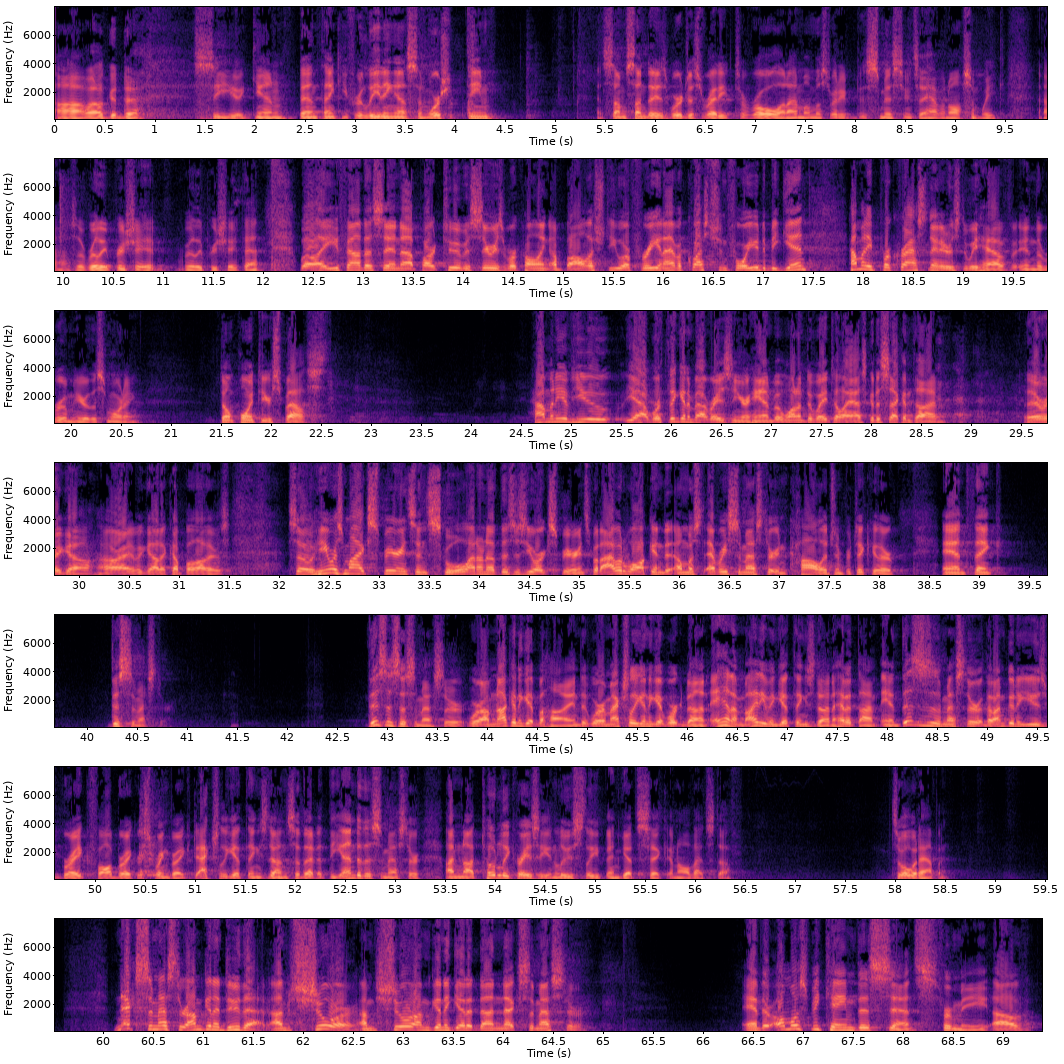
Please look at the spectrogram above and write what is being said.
Uh, well, good to see you again. Ben, thank you for leading us and worship team. And some Sundays we're just ready to roll, and I'm almost ready to dismiss you and say, "Have an awesome week." Uh, so really appreciate, really appreciate that. Well, hey, you found us in uh, part two of a series we're calling "Abolished, You Are Free," and I have a question for you to begin. How many procrastinators do we have in the room here this morning? Don't point to your spouse. How many of you, yeah, we're thinking about raising your hand, but wanted to wait till I ask it a second time? There we go. All right, we got a couple others. So here was my experience in school. I don't know if this is your experience, but I would walk into almost every semester in college in particular and think, this semester. This is a semester where I'm not going to get behind, where I'm actually going to get work done, and I might even get things done ahead of time. And this is a semester that I'm going to use break, fall break, or spring break to actually get things done so that at the end of the semester, I'm not totally crazy and lose sleep and get sick and all that stuff. So, what would happen? Next semester, I'm going to do that. I'm sure. I'm sure I'm going to get it done next semester. And there almost became this sense for me of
